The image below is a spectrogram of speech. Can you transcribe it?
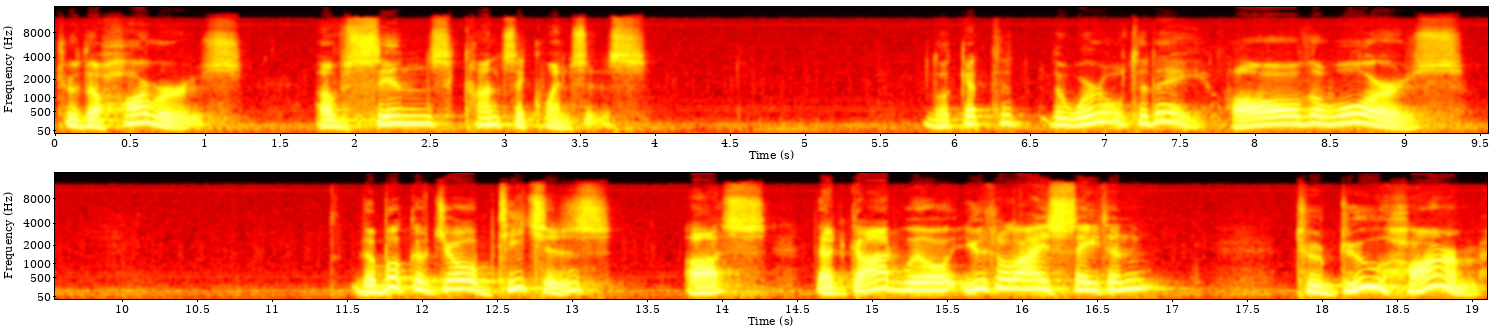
to the horrors of sin's consequences. Look at the, the world today, all the wars. The book of Job teaches us that God will utilize Satan to do harm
